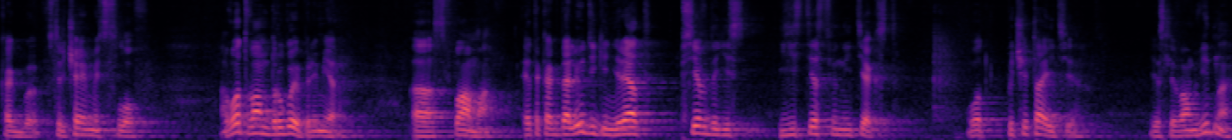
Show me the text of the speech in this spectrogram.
как бы встречаемость слов. А вот вам другой пример э, спама. Это когда люди генерят псевдоестественный текст. Вот почитайте, если вам видно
